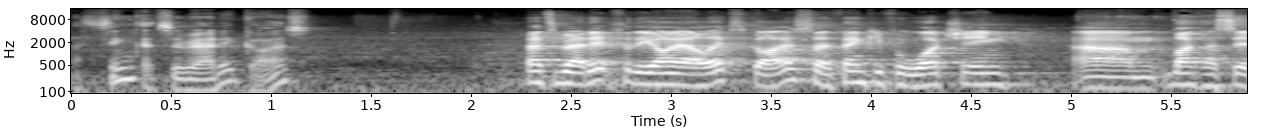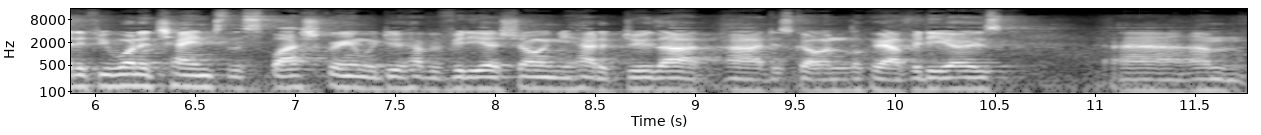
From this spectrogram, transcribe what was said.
I think that's about it, guys. That's about it for the ILX, guys. So thank you for watching. Um, like I said, if you want to change the splash screen, we do have a video showing you how to do that. Uh, just go and look at our videos. Um,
